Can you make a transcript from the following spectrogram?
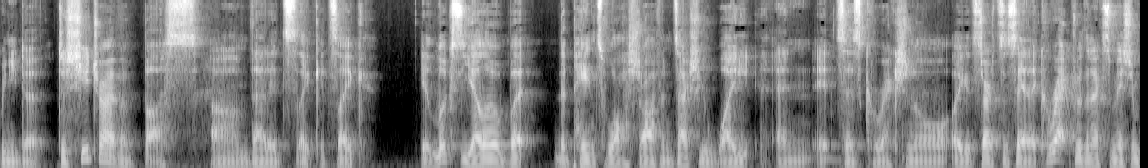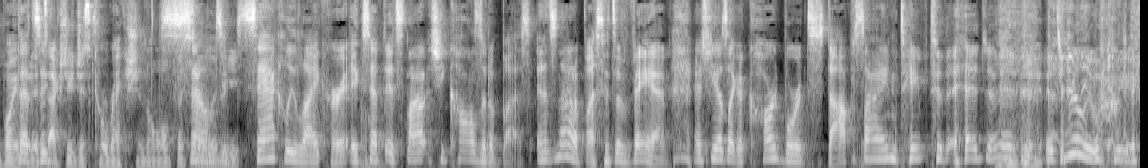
we need to. Does she drive a bus? Um, that it's like it's like it looks yellow, but the paint's washed off and it's actually white, and it says correctional. Like it starts to say like correct with an exclamation point, but it's a- actually just correctional Sounds facility. exactly like her, except it's not. She calls it a bus, and it's not a bus; it's a van, and she has like a cardboard stop sign taped to the edge of it. It's really weird.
